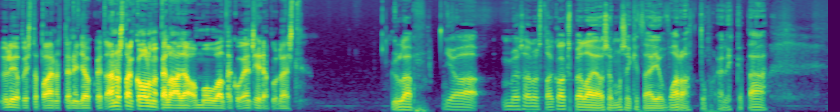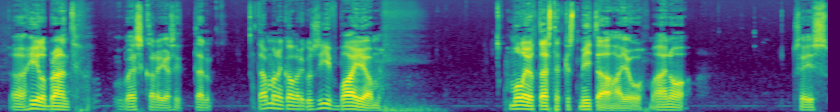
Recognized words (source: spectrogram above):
yliopistopainotteinen joukkue, että ainoastaan kolme pelaajaa on muualta kuin NCAAsta. Kyllä, ja myös ainoastaan kaksi pelaajaa on semmoisia, ketä ei ole varattu, eli tämä Hillbrand, Veskari ja sitten tämmöinen kaveri kuin Ziv Bayam. Mulla ei ole tästä hetkestä mitään hajua. Mä en oo siis,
